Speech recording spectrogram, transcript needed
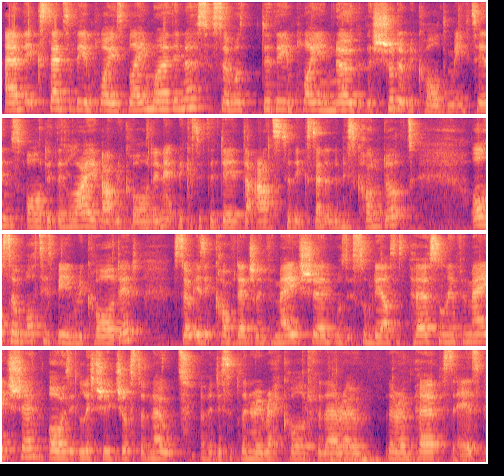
And um, the extent of the employee's blameworthiness. So, was, did the employee know that they shouldn't record the meetings, or did they lie about recording it? Because if they did, that adds to the extent of the misconduct. Also, what is being recorded? So, is it confidential information? Was it somebody else's personal information, or is it literally just a note of a disciplinary record for their own their own purposes?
